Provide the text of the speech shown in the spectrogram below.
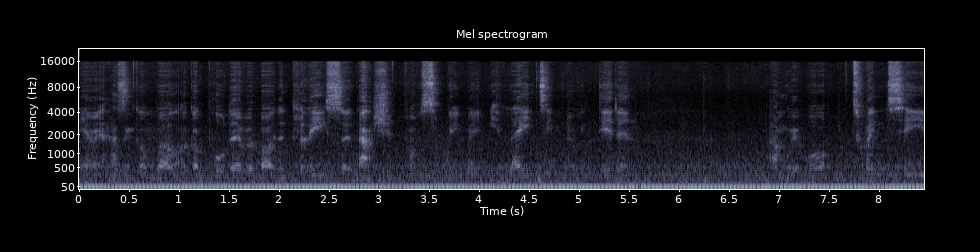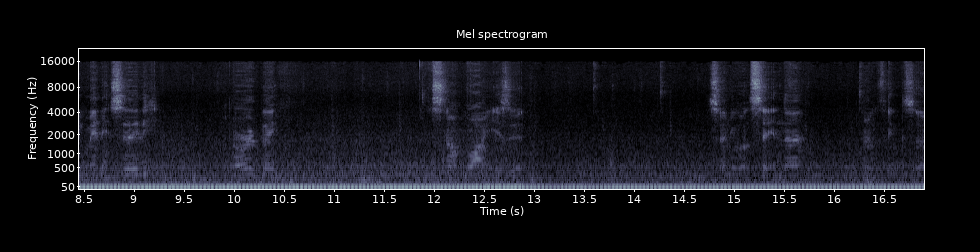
yeah, it hasn't gone well. I got pulled over by the police, so that should possibly make me late, even though it didn't. And we're what, 20 minutes early? Probably. It's not right, is it? Is anyone sitting there? I don't think so.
